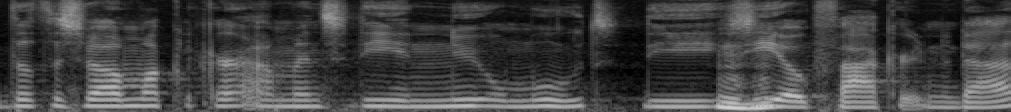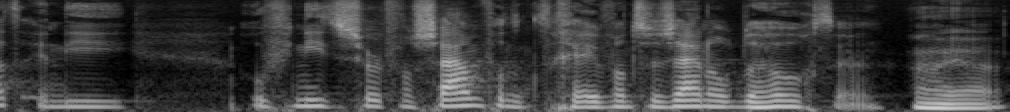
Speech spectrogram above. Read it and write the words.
dat is wel makkelijker aan mensen die je nu ontmoet. Die Mhm. zie je ook vaker inderdaad. En die hoef je niet een soort van samenvatting te geven, want ze zijn op de hoogte. Oh ja.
